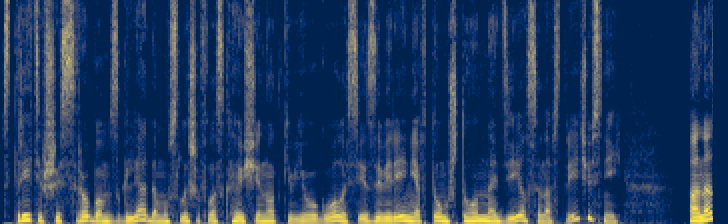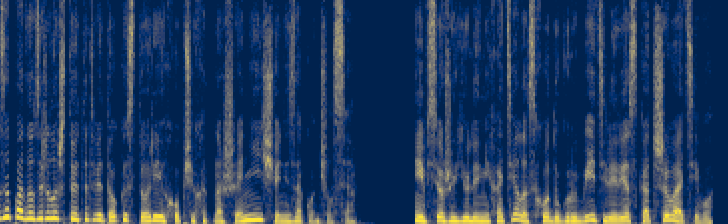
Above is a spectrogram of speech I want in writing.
Встретившись с Робом взглядом, услышав ласкающие нотки в его голосе и заверение в том, что он надеялся на встречу с ней, она заподозрила, что этот виток истории их общих отношений еще не закончился. И все же Юля не хотела сходу грубить или резко отшивать его,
